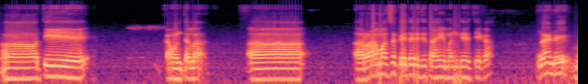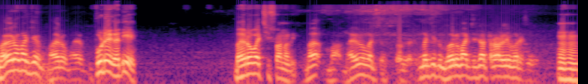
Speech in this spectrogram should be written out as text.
अं, ते काय म्हणतात त्याला अं, रामाचं काहीतरी तिथं आहे मंदिर ते का? नाही नाही भैरवाचे भैरव भैरव. पुढे का ते? भैरोबाची सोनारी. भ- भ- भैरवाचे सोनारी. म्हणजे तू भैरवाची जत्रा आली वर्षी. हम्म, हम्म.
